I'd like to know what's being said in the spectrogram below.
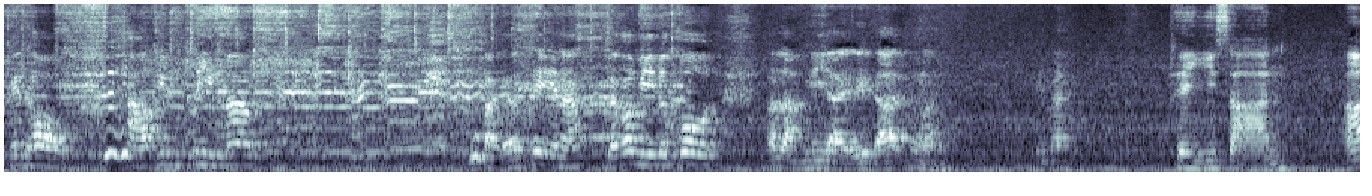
เป็นออกขาวครีมครีมมาก ใส่แล้วเท่นะ แล้วก็มีโลโก้ด้านหลังมีใหญ่อาดิดาสข้างหลังเห็นไหมเพลงอีสานอ่า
